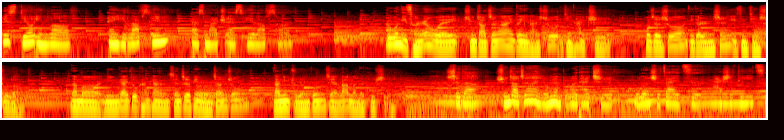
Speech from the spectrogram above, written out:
He's still in love, and he loves him as much as he loves her. 如果你曾认为寻找真爱对你来说已经太迟，或者说你的人生已经结束了，那么你应该多看看像这篇文章中 男女主人公见拉满的故事。是的，寻找真爱永远不会太迟，无论是再一次还是第一次。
